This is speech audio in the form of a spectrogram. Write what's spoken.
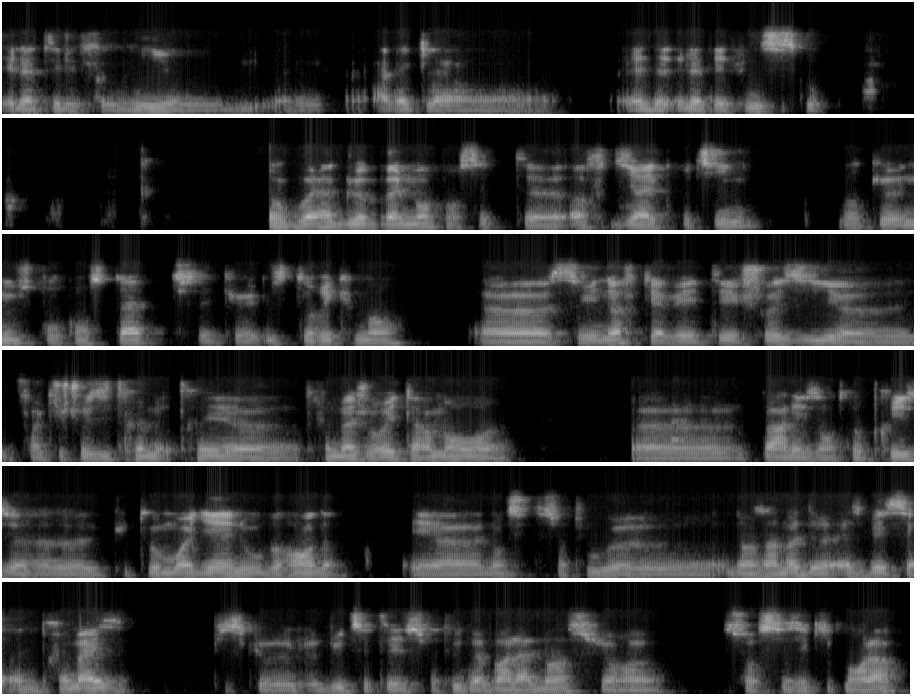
et la téléphonie euh, euh, avec la, la, téléphonie Cisco. Donc voilà globalement pour cette offre direct routing. Donc nous, ce qu'on constate, c'est que historiquement, c'est une offre qui avait été choisie, enfin qui est choisie très, très, très majoritairement par les entreprises plutôt moyennes ou grandes. Et donc c'était surtout dans un mode SBC on-premise, puisque le but c'était surtout d'avoir la main sur sur ces équipements-là.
